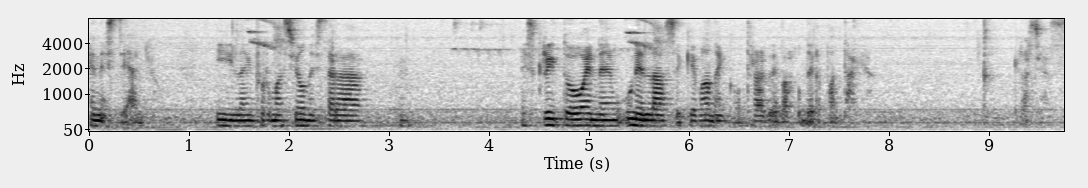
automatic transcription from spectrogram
en este año y la información estará escrito en un enlace que van a encontrar debajo de la pantalla. Gracias.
